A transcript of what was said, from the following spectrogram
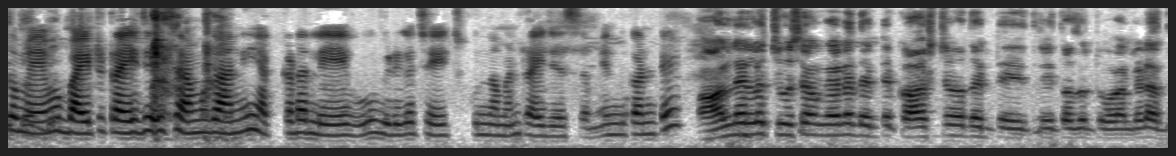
సో మేము బయట ట్రై చేసాము కానీ ఎక్కడ లేవు విడిగా చేయించుకుందామని ట్రై చేసాం ఎందుకంటే ఆన్లైన్లో చూసాం కానీ అదంటే కాస్ట్ అదంటే త్రీ థౌసండ్ టూ హండ్రెడ్ అంత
